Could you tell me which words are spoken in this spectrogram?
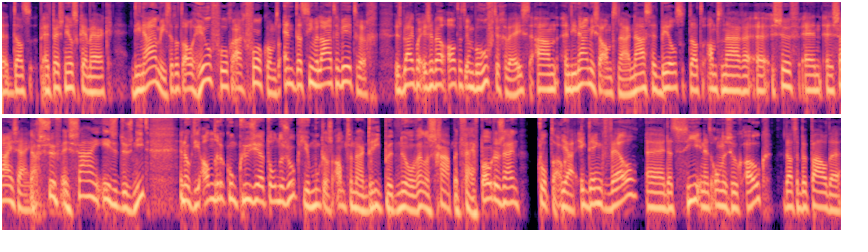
uh, dat het personeelskenmerk dynamisch. Dat het al heel vroeg eigenlijk voorkomt. En dat zien we later weer terug. Dus blijkbaar is er wel altijd een behoefte geweest aan een dynamische ambtenaar. Naast het beeld dat ambtenaren uh, suf en uh, saai zijn. Ja, suf en saai is het dus niet. En ook die andere conclusie uit het onderzoek. Je moet als ambtenaar 3.0 wel een schaap met vijf poten zijn. Klopt ook. Ja, ik denk wel, uh, dat zie je in het onderzoek ook, dat er bepaalde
